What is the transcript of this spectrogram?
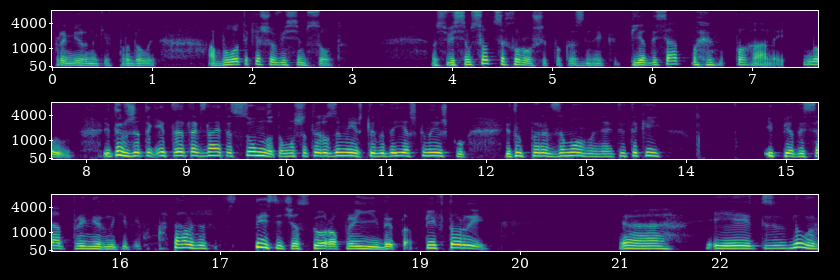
примірників продали, а було таке, що 800. Ось 800 це хороший показник, 50 поганий. Ну, і ти вже так, і це так, знаєте, сумно, тому що ти розумієш, ти видаєш книжку, і тут перед замовленням, і ти такий. І 50 примірників. А там же тисяча скоро приїде, там, півтори. Е, і ну,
